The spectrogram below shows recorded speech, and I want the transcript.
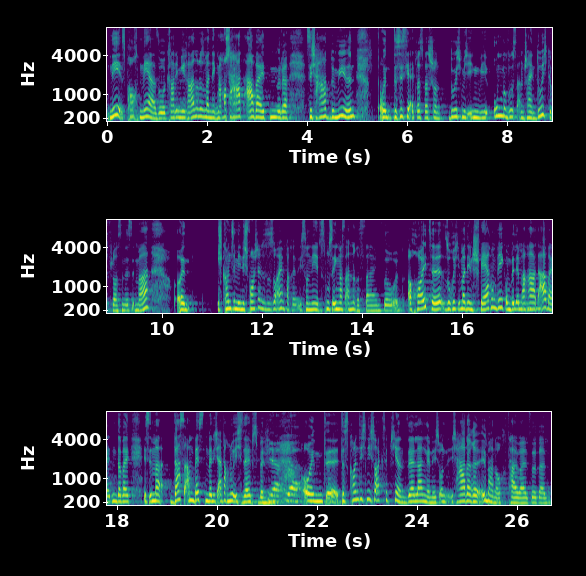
nee, es braucht mehr, so, gerade im Iran oder so, man denkt, man muss hart arbeiten oder sich hart bemühen. Und das ist ja etwas, was schon durch mich irgendwie unbewusst anscheinend durchgeflossen ist immer. Und ich konnte mir nicht vorstellen, dass es so einfach ist. Ich so, nee, das muss irgendwas anderes sein. So. Und auch heute suche ich immer den schweren Weg und will immer hart arbeiten. Dabei ist immer das am besten, wenn ich einfach nur ich selbst bin. Ja, ja. Und äh, das konnte ich nicht so akzeptieren, sehr lange nicht. Und ich hadere immer noch teilweise dann.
